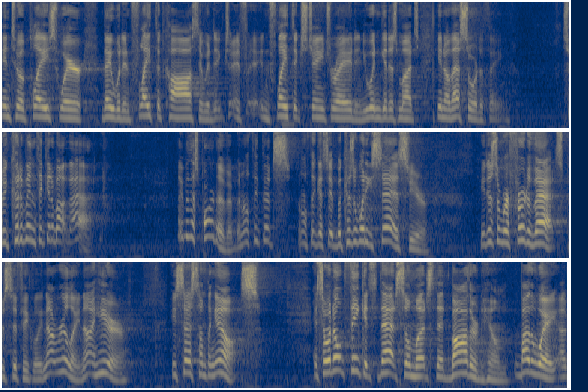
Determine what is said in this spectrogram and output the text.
into a place where they would inflate the cost, they would inflate the exchange rate, and you wouldn't get as much, you know, that sort of thing. So he could have been thinking about that. Maybe that's part of it, but I don't think that's, I don't think that's it because of what he says here. He doesn't refer to that specifically, not really, not here. He says something else. And so I don't think it's that so much that bothered him. By the way, I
